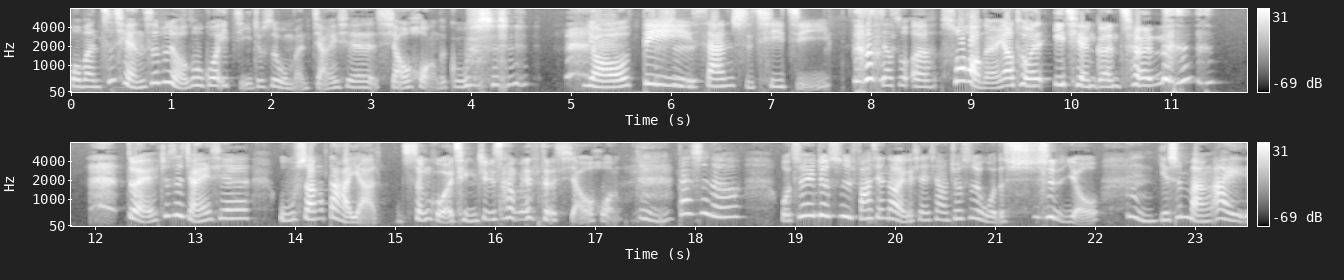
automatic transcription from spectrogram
我们之前是不是有录过一集，就是我们讲一些小谎的故事，有第三十七集，叫做呃，说谎的人要吞一千根针。对，就是讲一些无伤大雅生活情趣上面的小谎。嗯但是呢，我最近就是发现到一个现象，就是我的室友嗯，也是蛮爱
